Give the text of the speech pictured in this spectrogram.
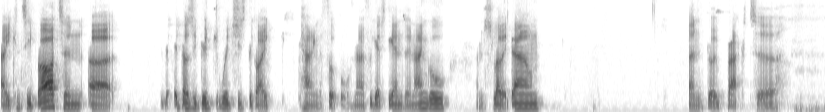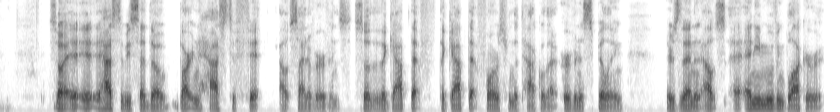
Now you can see Barton uh, it does a good, which is the guy carrying the football. Now, if we get to the end zone angle and slow it down and go back to so it, it has to be said though, Barton has to fit outside of Irvin's. So the gap that the gap that forms from the tackle that Irvin is spilling, there's then an outs any moving blocker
